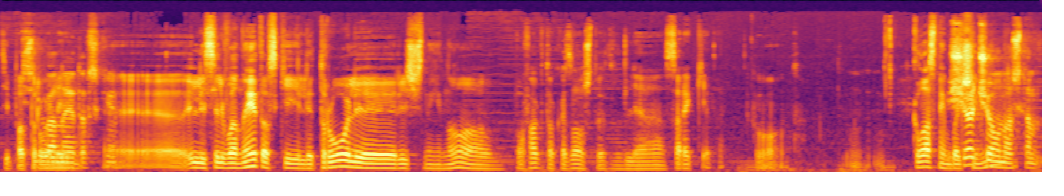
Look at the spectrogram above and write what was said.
типа Сильванетовские. Или сильванетовские, или тролли речные, но по факту оказалось, что это для Саракета. Вот классный Еще большой. что у нас там?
